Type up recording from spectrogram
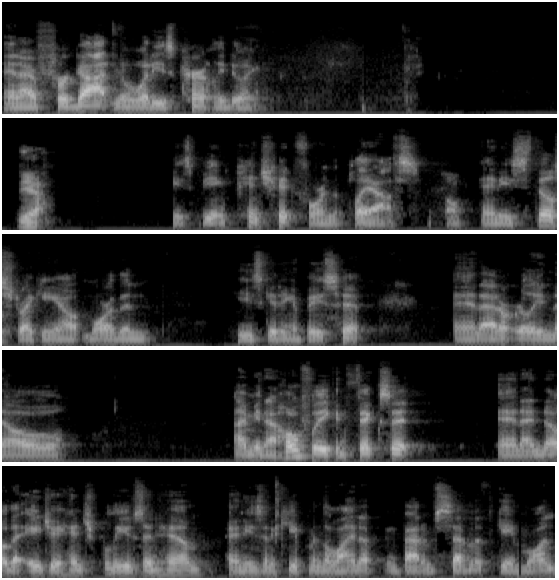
and I've forgotten what he's currently doing. Yeah. He's being pinch hit for in the playoffs, Oh. and he's still striking out more than he's getting a base hit. And I don't really know. I mean, I hopefully he can fix it. And I know that AJ Hinch believes in him, and he's going to keep him in the lineup and bat him seventh, game one.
